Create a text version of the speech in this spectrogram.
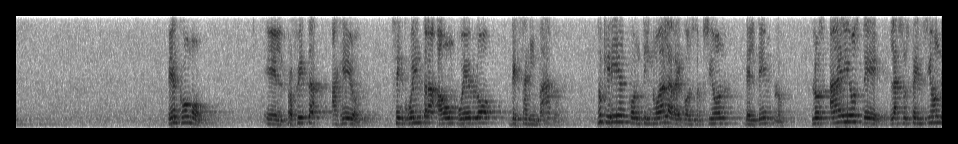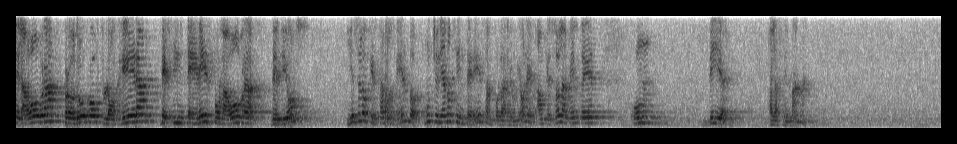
Vean cómo el profeta Ageo se encuentra a un pueblo desanimado. No querían continuar la reconstrucción del templo. Los años de la suspensión de la obra produjo flojera, desinterés por la obra de Dios. Y eso es lo que estamos viendo. Muchos ya no se interesan por las reuniones, aunque solamente es un día a la semana.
